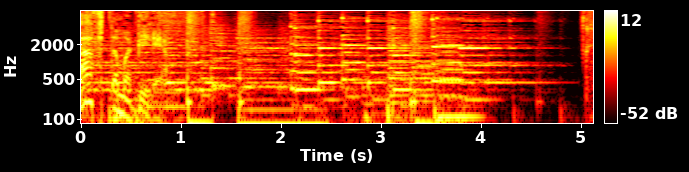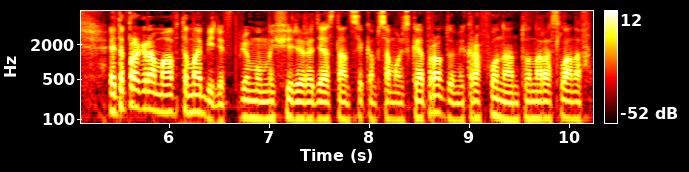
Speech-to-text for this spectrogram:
автомобили. Это программа «Автомобили» в прямом эфире радиостанции «Комсомольская правда». У микрофона Антон Арасланов.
